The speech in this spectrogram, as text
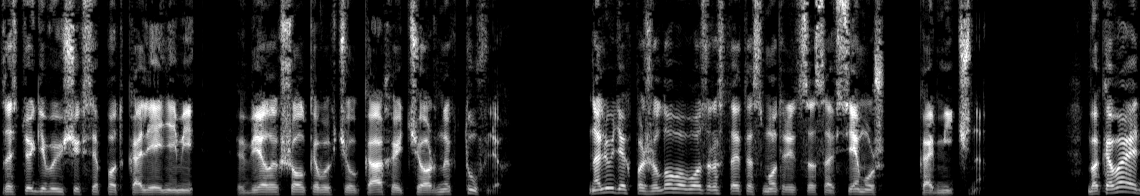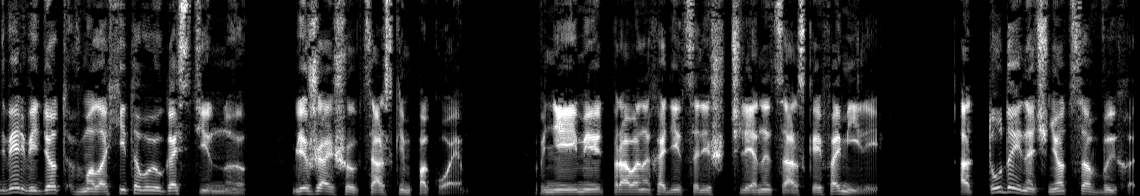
застегивающихся под коленями, в белых шелковых чулках и черных туфлях. На людях пожилого возраста это смотрится совсем уж комично. Боковая дверь ведет в малахитовую гостиную, ближайшую к царским покоям. В ней имеют право находиться лишь члены царской фамилии. Оттуда и начнется выход.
